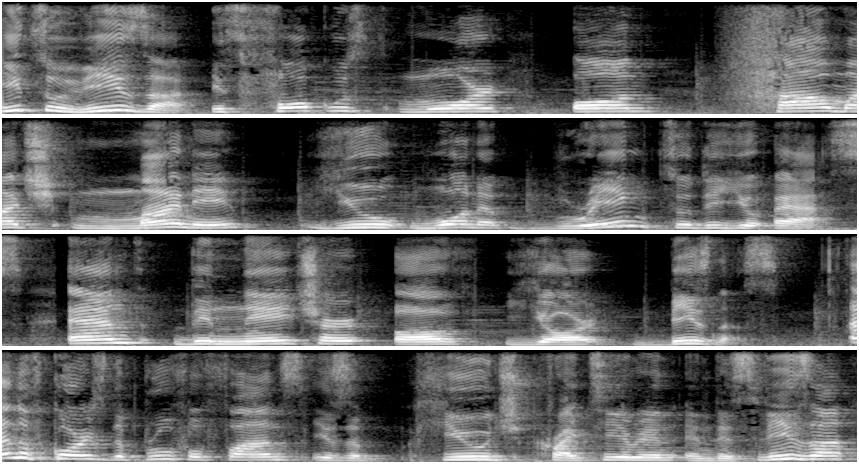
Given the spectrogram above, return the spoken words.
E2 visa is focused more on how much money you want to bring to the US and the nature of your business. And of course, the proof of funds is a huge criterion in this visa,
